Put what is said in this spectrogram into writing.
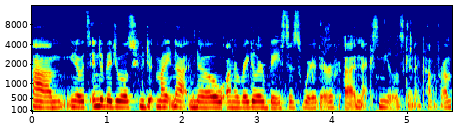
um, you know it's individuals who d- might not know on a regular basis where their uh, next meal is going to come from.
